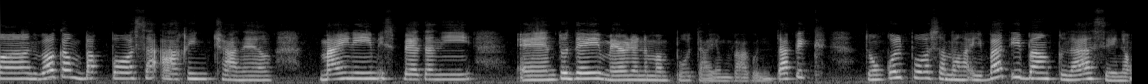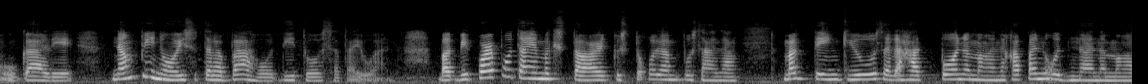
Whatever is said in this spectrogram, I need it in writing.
everyone! Welcome back po sa aking channel. My name is Bethany and today meron na naman po tayong bagong topic tungkol po sa mga iba't ibang klase ng ugali ng Pinoy sa trabaho dito sa Taiwan. But before po tayo mag-start, gusto ko lang po sanang mag-thank you sa lahat po ng mga nakapanood na ng mga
